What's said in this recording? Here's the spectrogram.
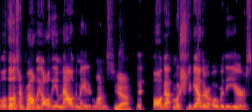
well, those are probably all the amalgamated ones. Yeah. That all got mushed together over the years.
